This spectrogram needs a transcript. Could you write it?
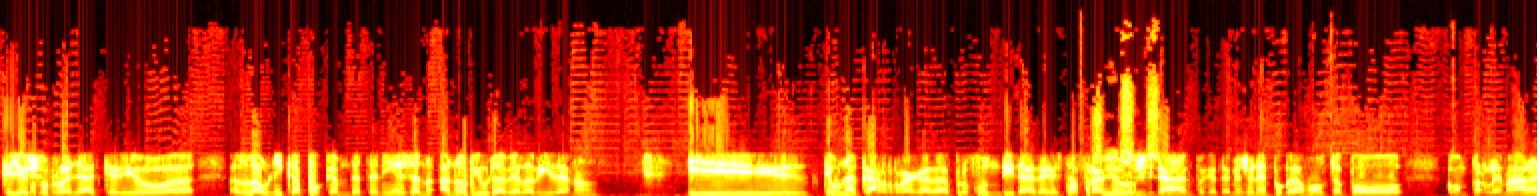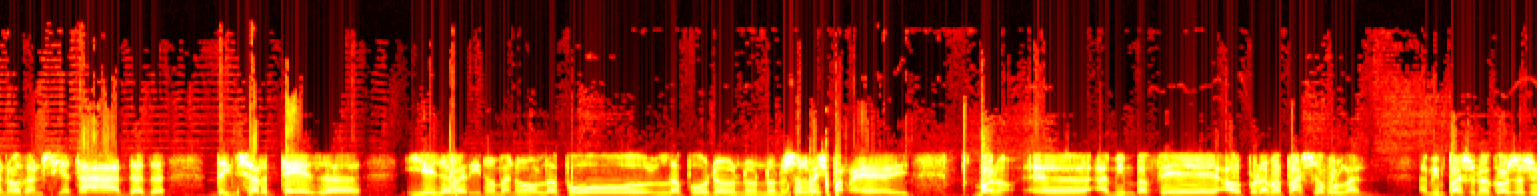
que jo he subratllat que diu eh, l'única por que hem de tenir és a no, a no viure bé la vida, no? I té una càrrega de profunditat aquesta frase Sí, sí, al·lucinant, perquè també és una època de molta por, com parlem ara, no?, d'ansietat, d'incertesa, i ella va dir, no, home, no, la por, la por no, no, no, no serveix per res. I, bueno, eh, a mi em va fer... El programa passa volant, a mi em passa una cosa, se-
